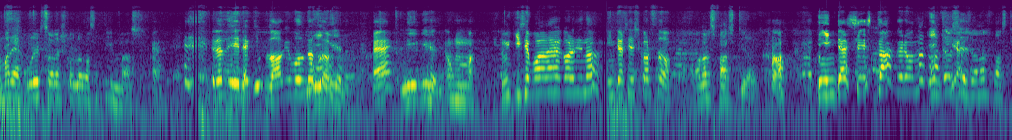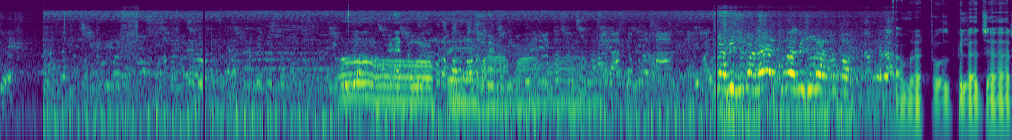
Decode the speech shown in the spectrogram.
আমার অ্যাকুরেট চলে ষোলো বছর তিন মাস। এটা এটা কি ব্লগে বলতেছো. হ্যাঁ তুমি কিসে পড়ালেখা করেছিল ইন্টার শেষ করছ? অনার্স ফার্স্ট ইয়ার ইন্টার শেষ না করে অন্য ইন্টার শেষ অনার্স ফার্স্ট ইয়ার ओ प्रेमा আমরা টোল প্লাজার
